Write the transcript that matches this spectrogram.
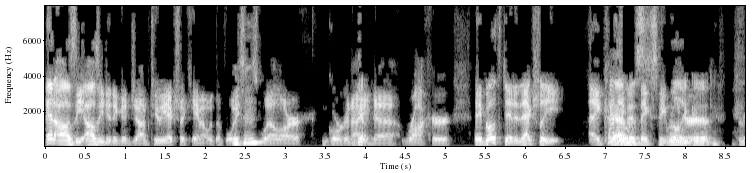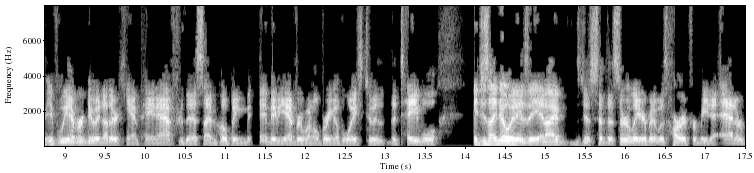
and ozzy ozzy did a good job too he actually came out with a voice mm-hmm. as well our gorgonite yep. uh, rocker they both did and actually it kind yeah, of it, it makes me really wonder good. if we ever do another campaign after this i'm hoping maybe everyone will bring a voice to the table it just I know it is, and I just said this earlier, but it was hard for me to add a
